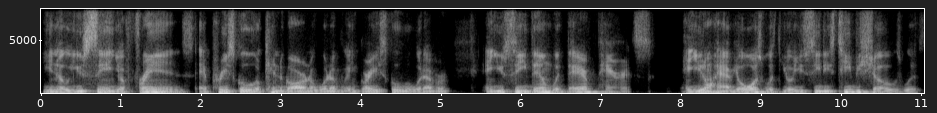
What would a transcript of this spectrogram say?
you know, you seeing your friends at preschool or kindergarten or whatever in grade school or whatever, and you see them with their parents and you don't have yours with you, or you see these TV shows with,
